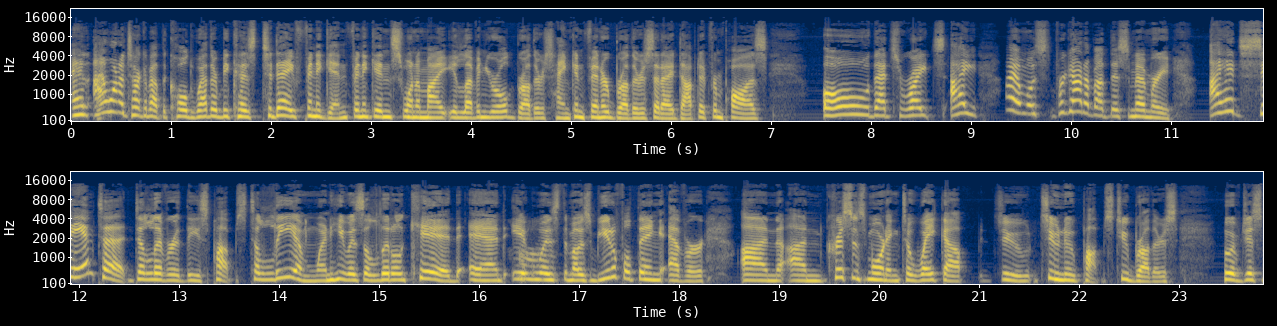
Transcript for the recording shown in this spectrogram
And I want to talk about the cold weather because today Finnegan, Finnegan's one of my 11 year old brothers, Hank and Finn are brothers that I adopted from Paws. Oh, that's right. I I almost forgot about this memory. I had Santa deliver these pups to Liam when he was a little kid, and it oh. was the most beautiful thing ever on on Christmas morning to wake up to two new pups, two brothers who have just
